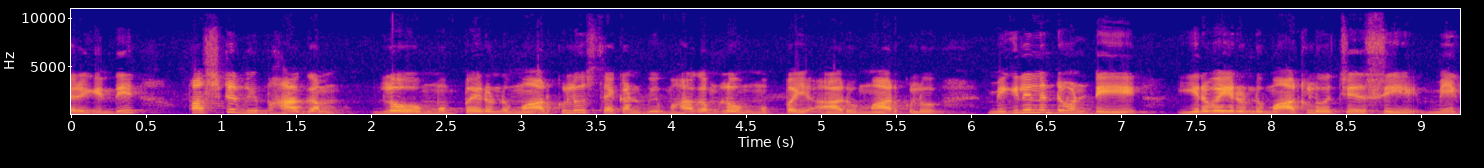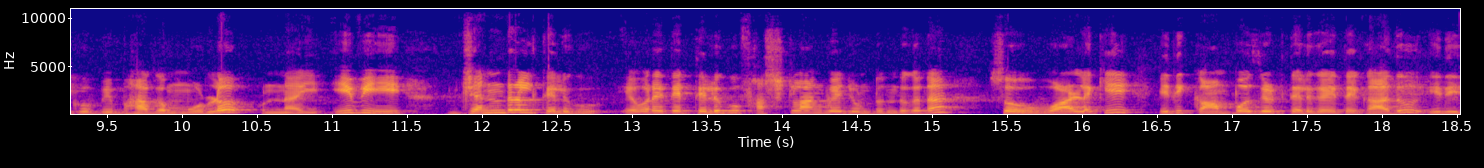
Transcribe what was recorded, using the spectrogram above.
జరిగింది. ఫస్ట్ విభాగంలో ముప్పై రెండు మార్కులు సెకండ్ విభాగంలో ముప్పై ఆరు మార్కులు. మిగిలినటువంటి ఇరవై రెండు మార్కులు వచ్చేసి మీకు విభాగం మూడులో ఉన్నాయి. ఇవి జనరల్ తెలుగు. ఎవరైతే తెలుగు ఫస్ట్ లాంగ్వేజ్ ఉంటుందో కదా సో వాళ్ళకి ఇది కాంపోజిట్ తెలుగు అయితే కాదు ఇది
